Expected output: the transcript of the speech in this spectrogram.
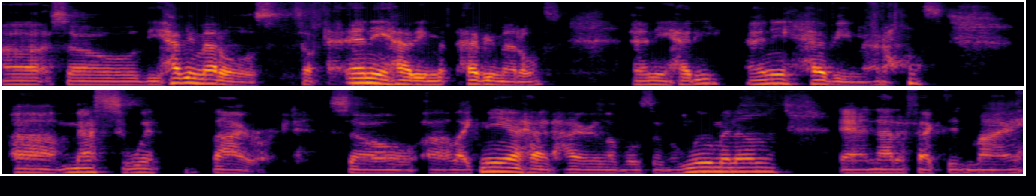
Uh, so the heavy metals, so any heavy heavy metals, any heavy any heavy metals, uh, mess with thyroid. So, uh, like me, I had higher levels of aluminum, and that affected my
